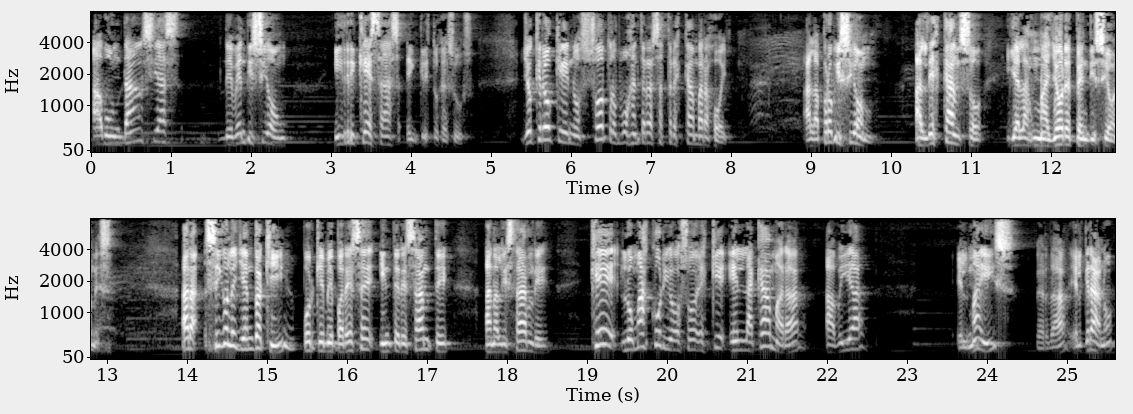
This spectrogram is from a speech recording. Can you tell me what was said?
abundancias de bendición y riquezas en Cristo Jesús. Yo creo que nosotros vamos a entrar a esas tres cámaras hoy. A la provisión, al descanso y a las mayores bendiciones. Ahora, sigo leyendo aquí porque me parece interesante analizarle que lo más curioso es que en la cámara había el maíz, ¿verdad? El grano,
